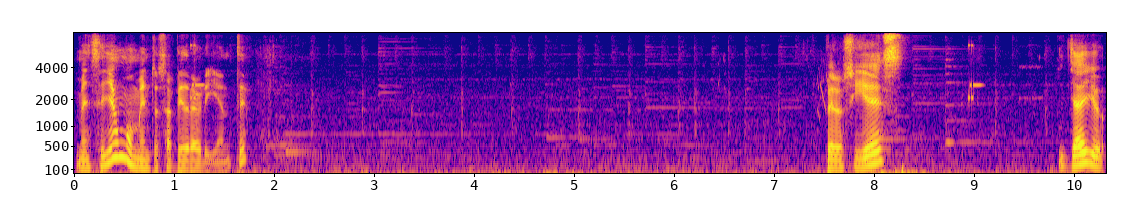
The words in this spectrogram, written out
¿Me enseña un momento esa piedra brillante? Pero si es... Ya yo...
